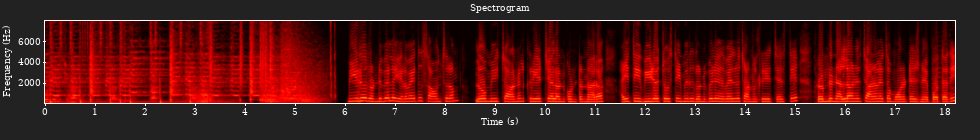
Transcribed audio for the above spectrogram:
Audio Jungle. మీరు రెండు వేల ఇరవై ఐదు సంవత్సరంలో మీ ఛానల్ క్రియేట్ చేయాలనుకుంటున్నారా? అయితే ఈ వీడియో చూస్తే మీరు రెండు వేల ఇరవై ఐదులో ఛానల్ క్రియేట్ చేస్తే రెండు నెలలు అనేది ఛానల్ అయితే మోనటైజేషన్ అయిపోతుంది.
